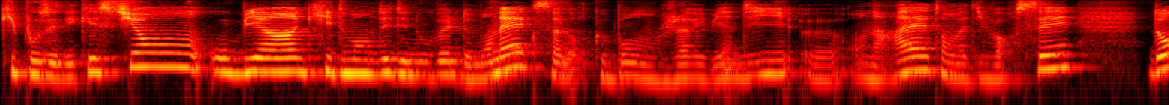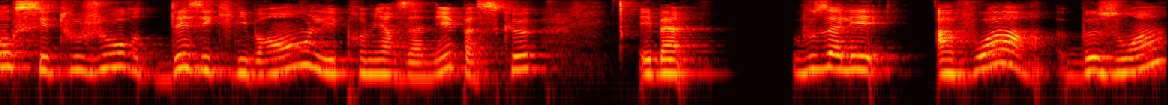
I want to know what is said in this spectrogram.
qui posaient des questions ou bien qui demandaient des nouvelles de mon ex, alors que bon, j'avais bien dit euh, on arrête, on va divorcer. Donc c'est toujours déséquilibrant les premières années parce que eh ben vous allez avoir besoin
